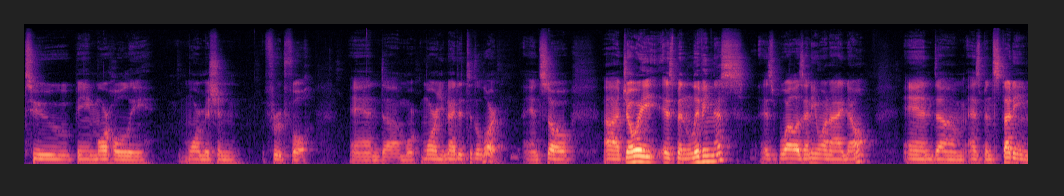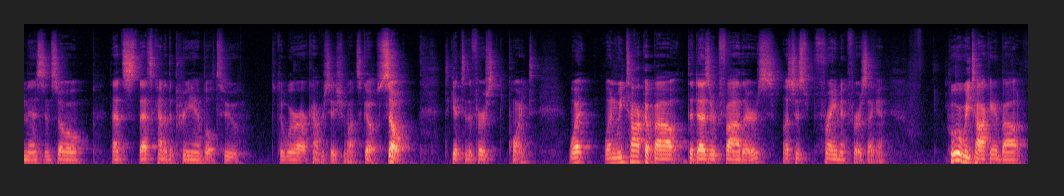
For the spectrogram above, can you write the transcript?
to being more holy, more mission fruitful, and uh, more, more united to the Lord. And so uh, Joey has been living this as well as anyone I know, and um, has been studying this. And so that's that's kind of the preamble to to where our conversation wants to go. So to get to the first point, what when we talk about the Desert Fathers, let's just frame it for a second. Who are we talking about?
